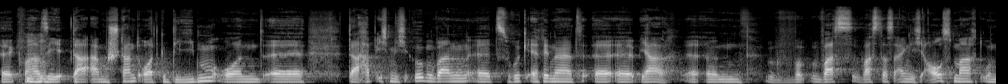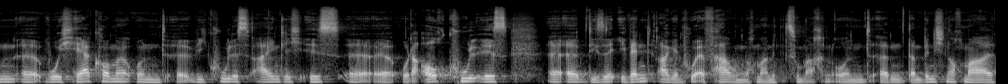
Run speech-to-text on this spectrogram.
äh, quasi mhm. da am Standort geblieben. Und äh, da habe ich mich irgendwann zurückerinnert, ja, äh, ähm, was, was das eigentlich ausmacht und wo ich herkomme und wie cool es eigentlich ist oder auch cool ist, diese Eventagentur-Erfahrung nochmal mitzumachen. Und ähm, dann bin ich nochmal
